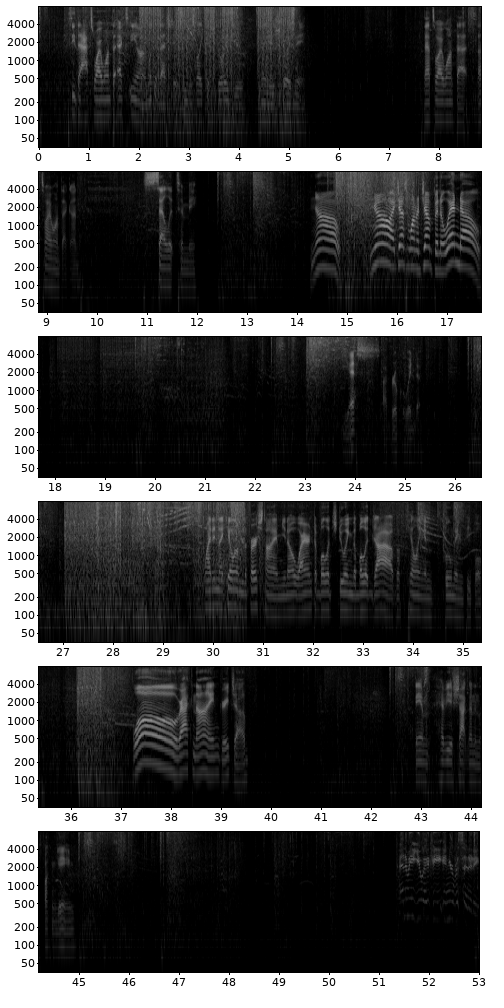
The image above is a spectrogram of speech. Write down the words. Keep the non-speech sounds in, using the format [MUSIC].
see, that's why I want the X Eon. Look at that shit. He just like destroyed you, and then he destroyed me. That's why I want that. That's why I want that gun. Sell it to me. No! No, I just want to jump in a window! Yes, I broke a window. Why didn't I kill him the first time? You know, why aren't the bullets doing the bullet job of killing and booming people? Whoa, rack 9, great job. Damn, heaviest shotgun in the fucking game. Enemy UAV in your vicinity.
